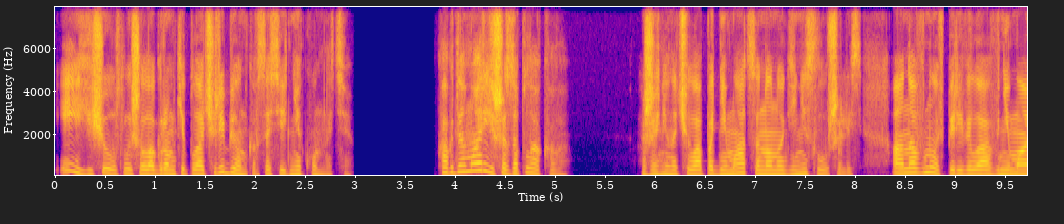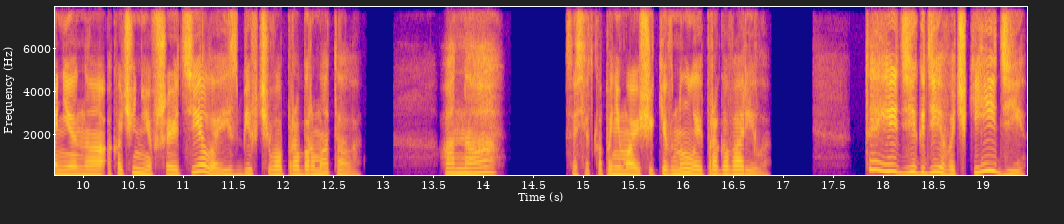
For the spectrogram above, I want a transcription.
и еще услышала громкий плач ребенка в соседней комнате. Когда Мариша заплакала, Женя начала подниматься, но ноги не слушались. Она вновь перевела внимание на окоченевшее тело и сбивчиво пробормотала. «Она...» Соседка, понимающе кивнула и проговорила. «Ты иди к девочке, иди,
